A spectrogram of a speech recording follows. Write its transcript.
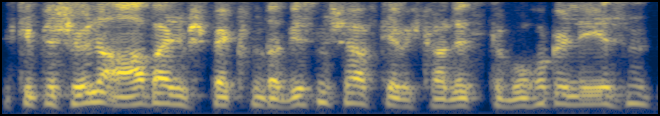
Es gibt eine schöne Arbeit im Spektrum der Wissenschaft, die habe ich gerade letzte Woche gelesen.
